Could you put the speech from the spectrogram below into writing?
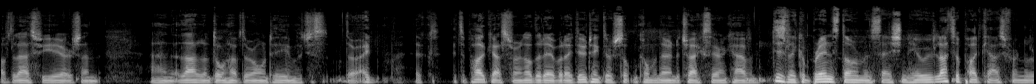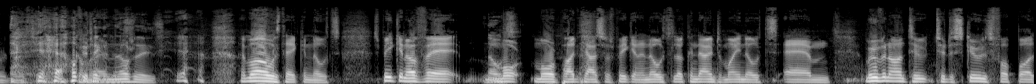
of the last few years, and and a lot of them don't have their own team, which is I, it's a podcast for another day, but I do think there's something coming down the tracks there in Cavan. This is like a brainstorming session here. We've lots of podcasts for another day. yeah, I hope you're taking note of these. Yeah, I'm always taking notes. Speaking of uh, more more podcasts, or speaking of notes, looking down to my notes. Um, moving on to, to the schools football,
